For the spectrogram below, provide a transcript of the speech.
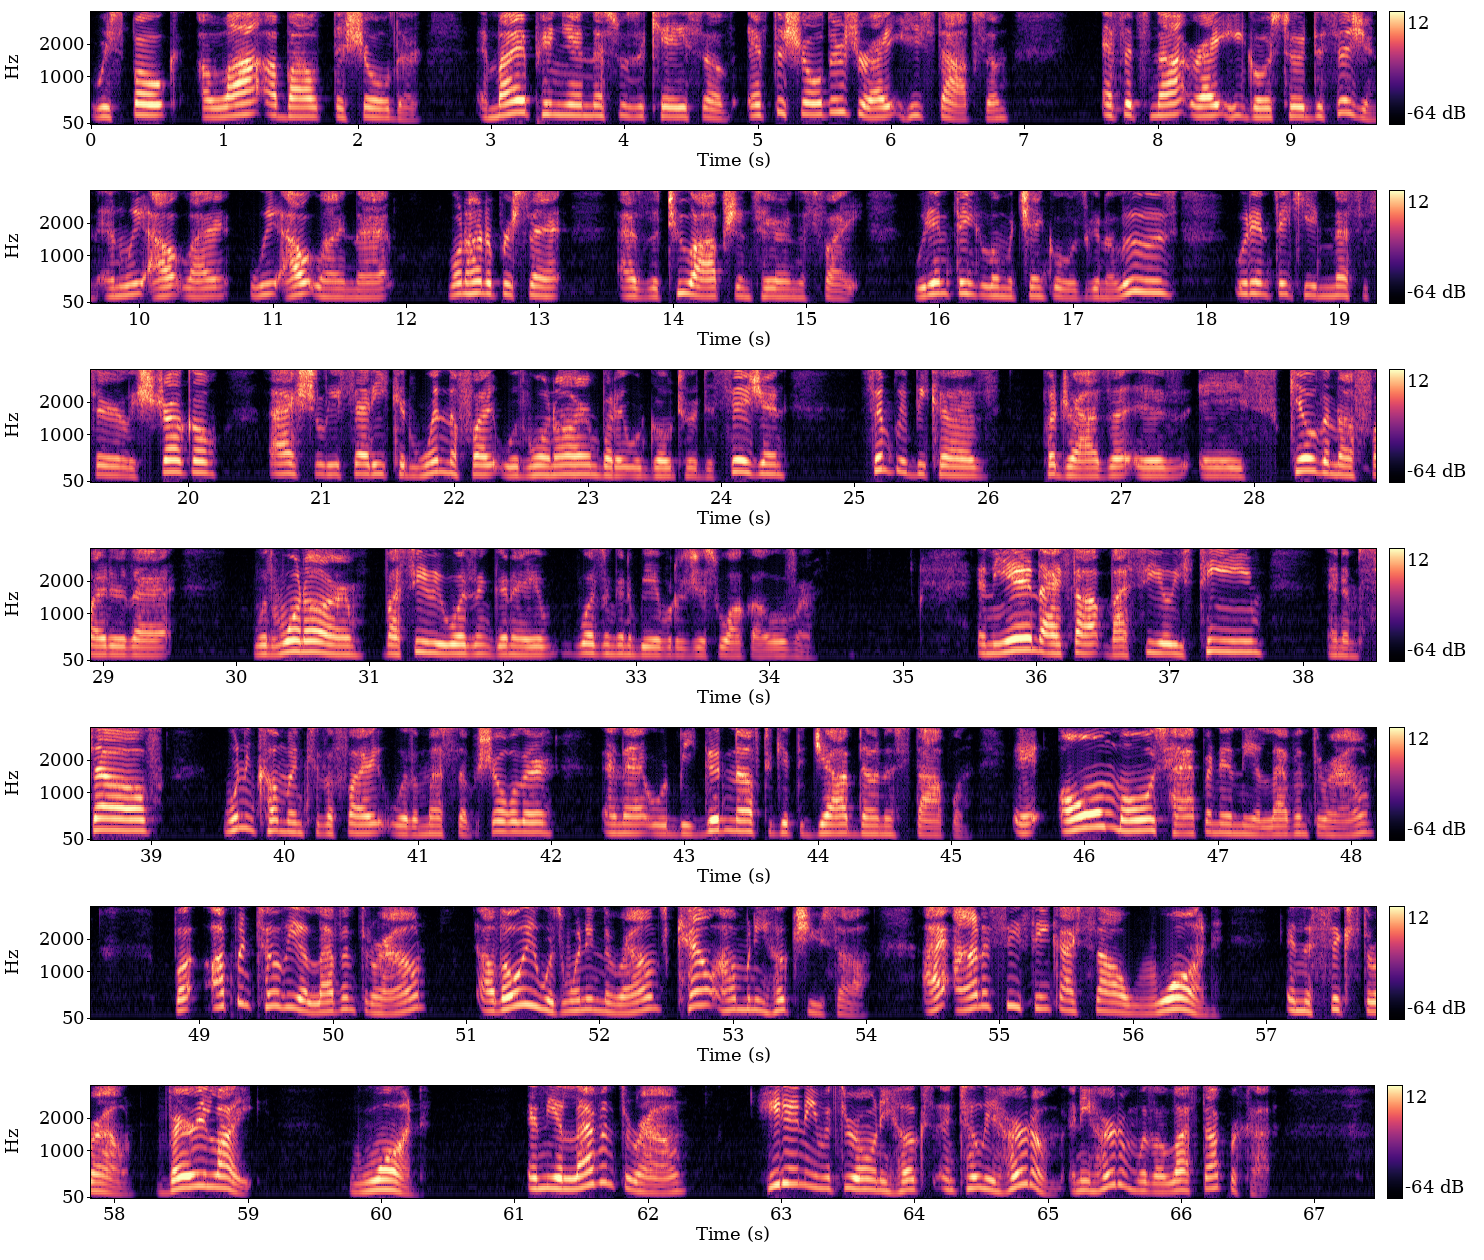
we spoke a lot about the shoulder. In my opinion, this was a case of if the shoulder's right, he stops him. If it's not right, he goes to a decision. And we outline we outline that 100% as the two options here in this fight. We didn't think Lomachenko was going to lose. We didn't think he'd necessarily struggle. I actually said he could win the fight with one arm, but it would go to a decision simply because Pedraza is a skilled enough fighter that with one arm, Vasily wasn't gonna wasn't gonna be able to just walk all over him. In the end, I thought Vasily's team and himself wouldn't come into the fight with a messed up shoulder, and that would be good enough to get the job done and stop him. It almost happened in the 11th round, but up until the 11th round, although he was winning the rounds, count how many hooks you saw. I honestly think I saw one in the sixth round, very light one. In the 11th round, he didn't even throw any hooks until he hurt him, and he hurt him with a left uppercut.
